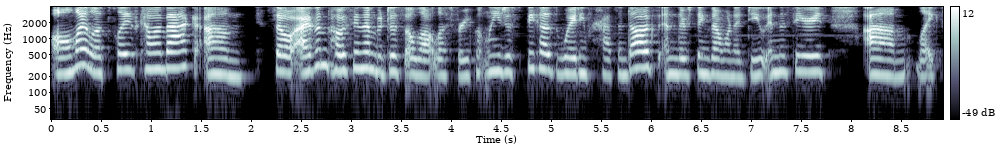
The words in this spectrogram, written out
all my Let's Plays coming back. Um, so I've been posting them, but just a lot less frequently, just because waiting for cats and dogs, and there's things I want to do in the series, um, like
